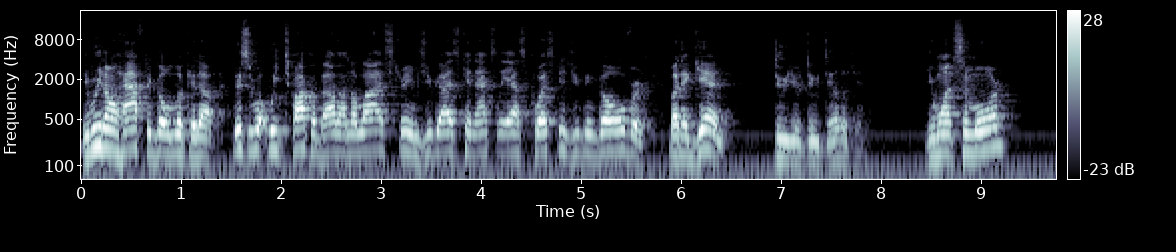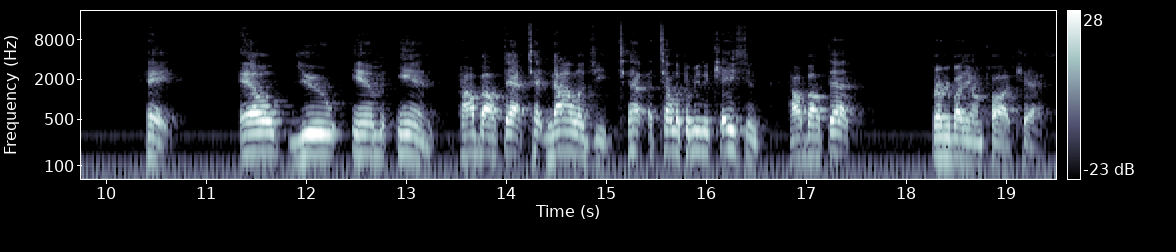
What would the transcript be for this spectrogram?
We don't have to go look it up. This is what we talk about on the live streams. You guys can actually ask questions. You can go over it. But again, do your due diligence. You want some more? Hey, L U M N. How about that? Technology, te- uh, telecommunications. How about that for everybody on podcast?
